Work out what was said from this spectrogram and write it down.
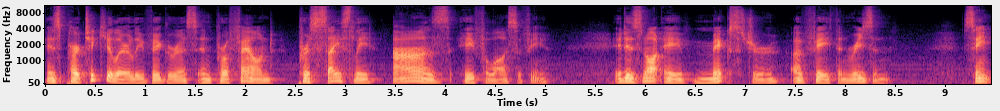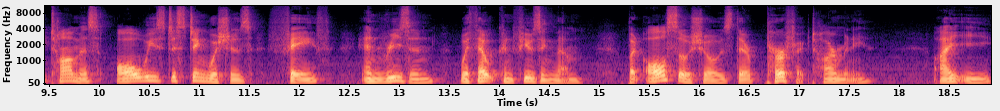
is particularly vigorous and profound precisely as a philosophy. It is not a mixture of faith and reason. St. Thomas always distinguishes faith and reason without confusing them, but also shows their perfect harmony, i.e.,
